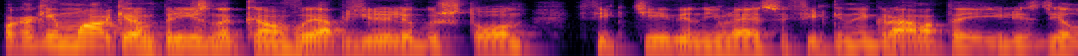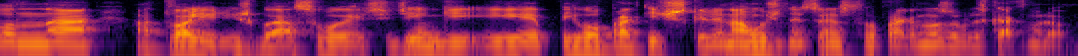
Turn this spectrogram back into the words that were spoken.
по каким маркерам, признакам вы определили бы, что он фиктивен, является Филькиной грамотой или сделан на отвали, лишь бы освоить деньги, и его практическое или научное ценность прогноза близка к нулю?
